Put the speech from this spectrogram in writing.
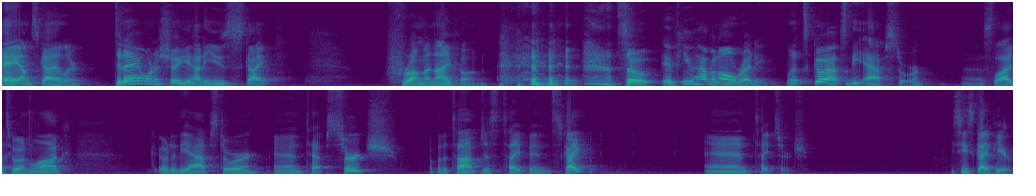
Hey, I'm Skylar. Today I want to show you how to use Skype from an iPhone. so if you haven't already, let's go out to the App Store, uh, slide to unlock, go to the App Store and tap search. Up at the top, just type in Skype and type search. You see Skype here.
